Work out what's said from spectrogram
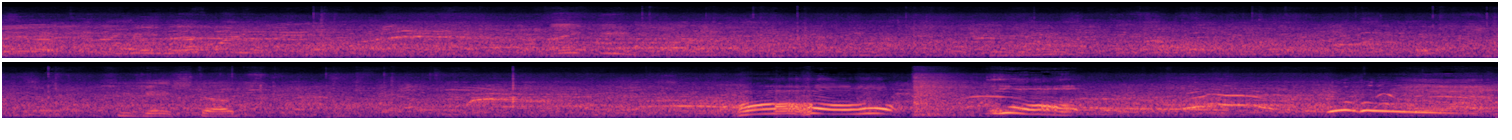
Yeah, can I go that way? Thank you. CJ Stubbs. Oh! Whoa! Yes.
